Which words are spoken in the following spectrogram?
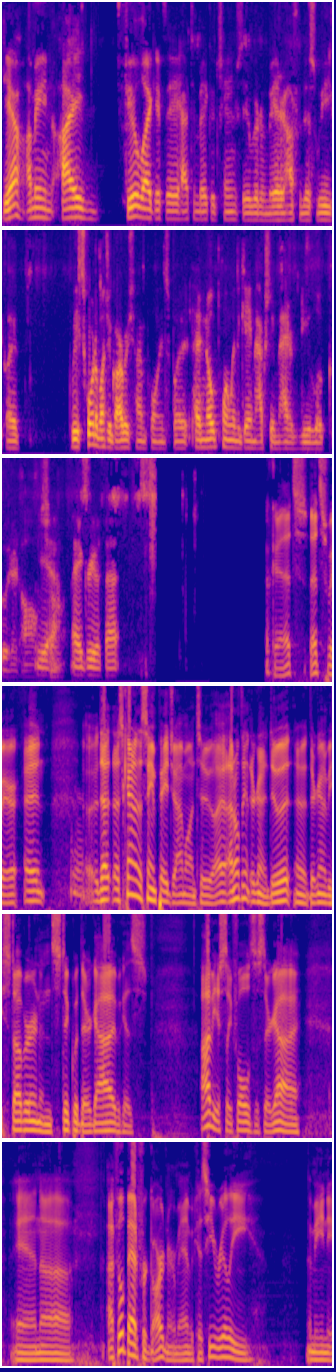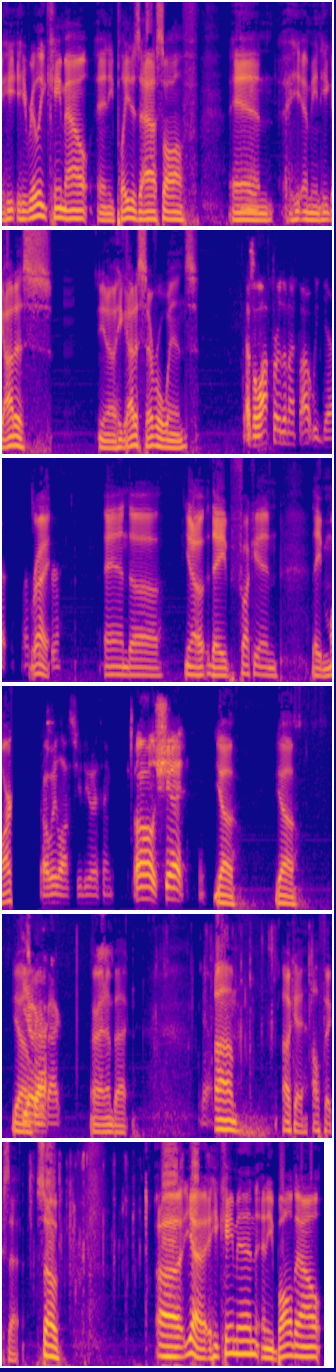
Yeah, I mean, I feel like if they had to make a change, they would have made it after this week. Like, we scored a bunch of garbage time points, but at no point when the game actually mattered do you look good at all. Yeah, So, I agree with that. Okay, that's that's fair, and Yeah. uh, that that's kind of the same page I'm on too. I, I don't think they're going to do it. Uh, they're going to be stubborn and stick with their guy because obviously Foles is their guy, and uh, I feel bad for Gardner, man, because he really, I mean, he he really came out and he played his ass off, and he, I mean, he got us, you know, he got us several wins. That's a lot further than I thought we'd get. That's Right. For sure. and uh, you know they fucking they mark Oh, we lost you, dude. I think. Oh shit! yo yo yo. yeah, you're back. back. All right, I'm back. Yeah. Um, okay, I'll fix that. So, uh, yeah, he came in and he balled out.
